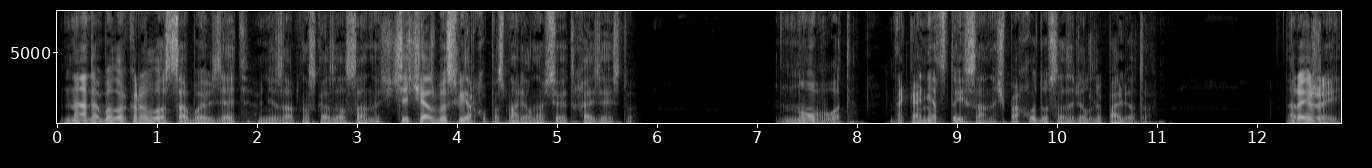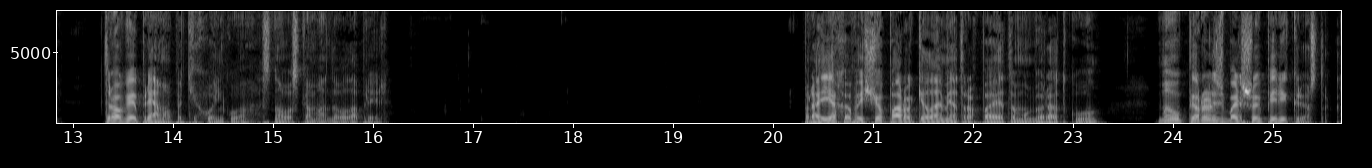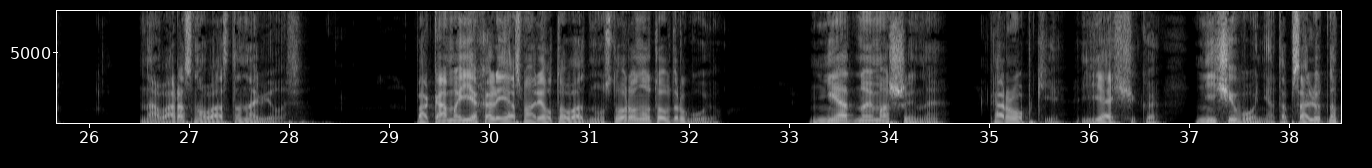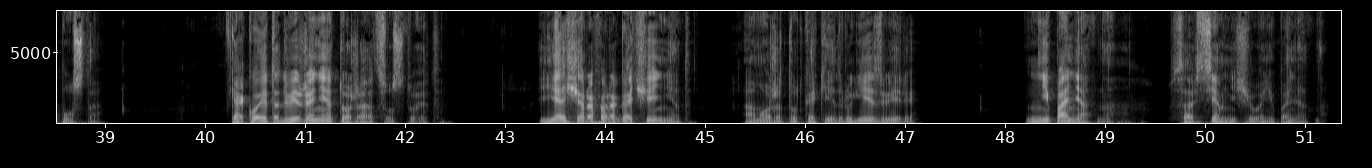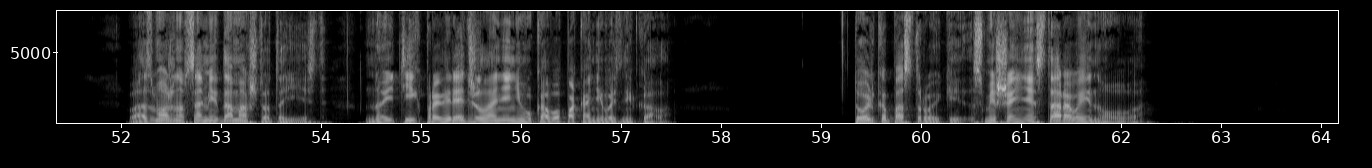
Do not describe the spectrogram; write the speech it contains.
«Надо было крыло с собой взять», — внезапно сказал Саныч. «Сейчас бы сверху посмотрел на все это хозяйство». «Ну вот», Наконец-то и Саныч, походу, созрел для полетов. «Рыжий, трогай прямо потихоньку», — снова скомандовал Апрель. Проехав еще пару километров по этому городку, мы уперлись в большой перекресток. Навара снова остановилась. Пока мы ехали, я смотрел то в одну сторону, то в другую. Ни одной машины, коробки, ящика, Ничего нет, абсолютно пусто. Какое-то движение тоже отсутствует. Ящеров и рогачей нет. А может, тут какие другие звери? Непонятно. Совсем ничего не понятно. Возможно, в самих домах что-то есть, но идти их проверять желания ни у кого пока не возникало. Только постройки, смешение старого и нового.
